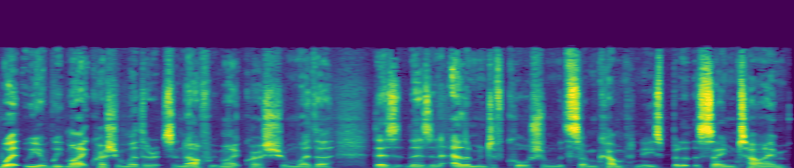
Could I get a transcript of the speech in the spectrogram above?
We, you know, we might question whether it's enough. We might question whether there's there's an element of caution with some companies, but at the same time,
